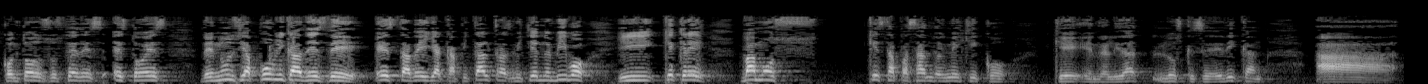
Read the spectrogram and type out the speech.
con todos ustedes. Esto es Denuncia Pública desde esta bella capital, transmitiendo en vivo. ¿Y qué cree? Vamos, ¿qué está pasando en México? Que en realidad los que se dedican a,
